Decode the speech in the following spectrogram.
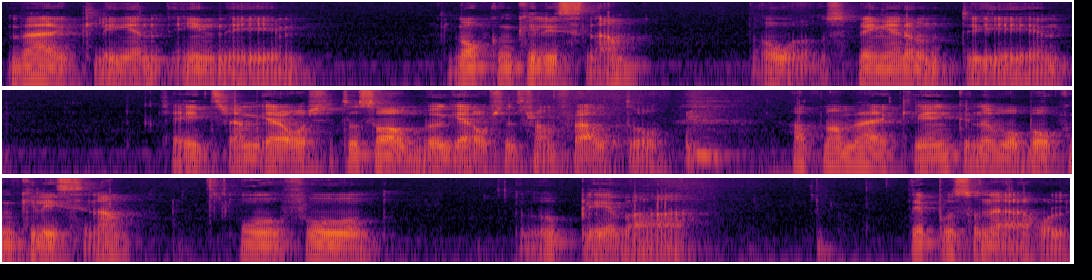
verkligen in i bakom kulisserna och springa runt i Caterham-garaget och Saab-garaget framförallt och att man verkligen kunde vara bakom kulisserna och få uppleva det på så nära håll.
